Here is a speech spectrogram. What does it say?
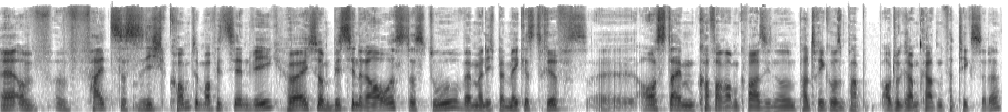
Äh, und falls das nicht kommt im offiziellen Weg, höre ich so ein bisschen raus, dass du, wenn man dich bei Macis triffst, äh, aus deinem Kofferraum quasi nur ein paar Trikots, ein paar Autogrammkarten vertickst, oder?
